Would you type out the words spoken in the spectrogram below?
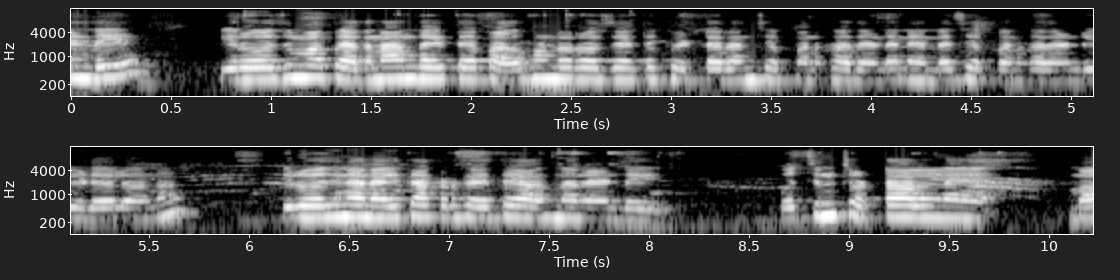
అండి. ఈరోజు మా పెదనాంద అయితే పదకొండో రోజు అయితే పెట్టారని చెప్పాను కదండి. నిన్న చెప్పాను కదండి వీడియోలోను. ఈరోజు నేనైతే అక్కడికైతే వెళ్తున్నానండి. వచ్చిన చుట్టాలని మా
